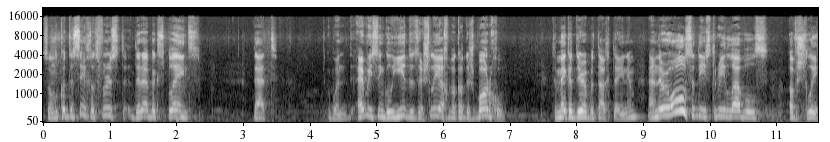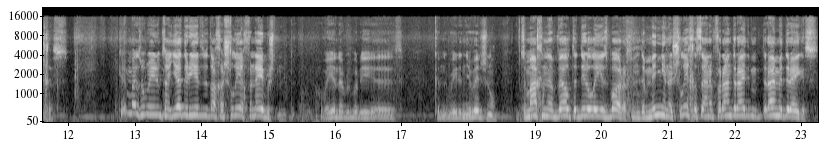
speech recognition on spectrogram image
so look at the sichas. First, the Rebbe explains that when every single yid is a shliach b'kadosh baruch Hu, to make a dir b'tachtenim, and there are also these three levels of shlichus. Okay, might as well read it. Jeder yid is a shliach von Ebersten. Over here, everybody uh, can read in the original. Of zu machen a welt der dirle is baruch, and the minion a shlichus eine verandert drei medreges.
